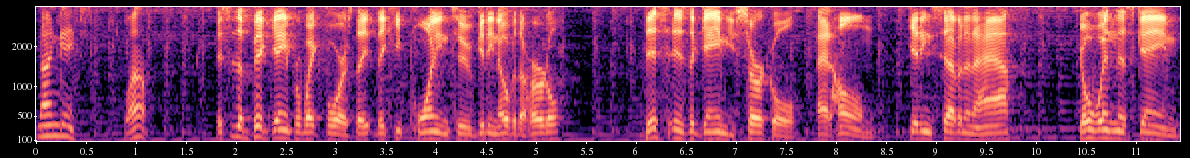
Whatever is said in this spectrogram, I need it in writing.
nine games. Wow. This is a big game for Wake Forest. They, they keep pointing to getting over the hurdle. This is a game you circle at home, getting seven and a half. Go win this game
